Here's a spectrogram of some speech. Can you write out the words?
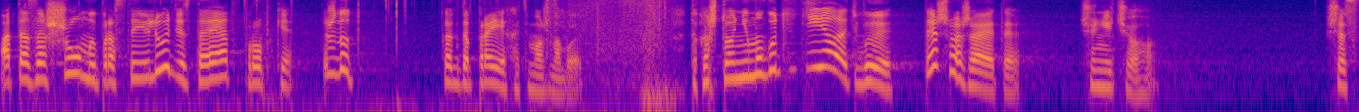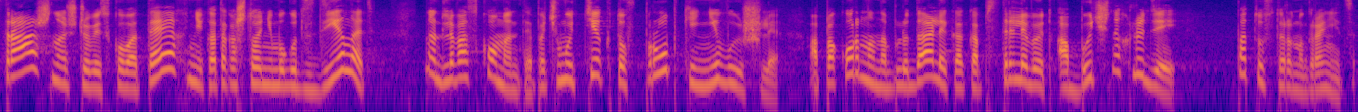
А то за шум и простые люди стоят в пробке. Ждут, когда проехать можно будет. Так а що вони можуть зробити? Ви теж вважаєте, що нічого? Що страшно, що військова техніка, так а що вони можуть зробити? Ну, для вас коменты. Почему те, кто в пробке, не вышли, а покорно наблюдали, как обстреливают обычных людей по ту сторону границы?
